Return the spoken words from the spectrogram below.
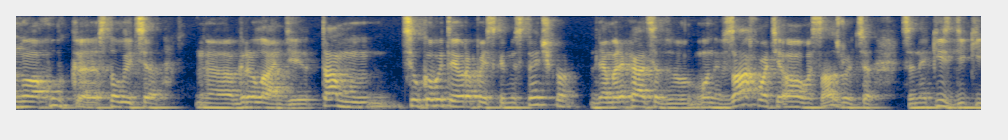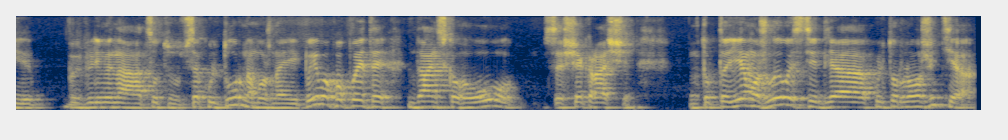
Нуахук, е, столиця Гренландії, там цілковите європейське містечко. Для американців вони в захваті, о, висаджуються. Це не якісь дикі племена, а тут все культурно, можна і пиво попити данського, о, це ще краще. Ну, Тобто є можливості для культурного життя.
